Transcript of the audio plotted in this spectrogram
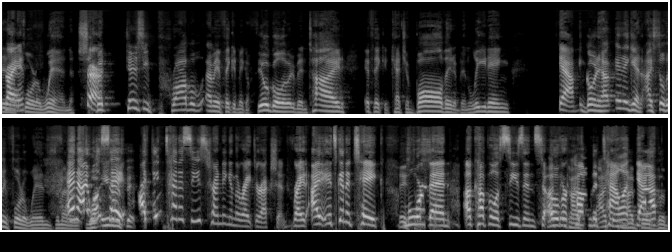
in a Florida win. Sure. But Tennessee probably, I mean, if they could make a field goal, it would have been tied. If they could catch a ball, they'd have been leading yeah. and going to have. And again, I still think Florida wins. No matter And I will what, even say, it- I think Tennessee's trending in the right direction, right? I it's going to take more than a couple of seasons to I overcome Heif- the I talent gap the,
